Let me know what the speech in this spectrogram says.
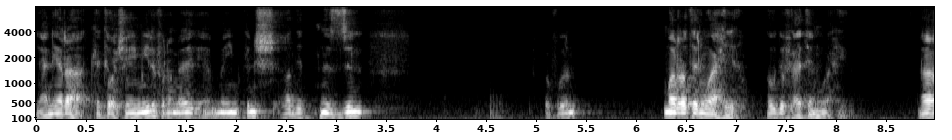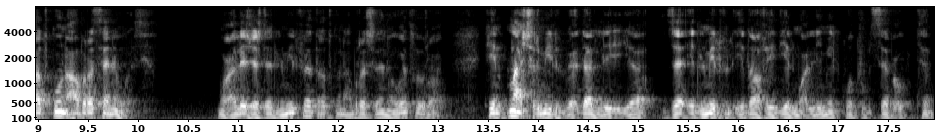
يعني راه 23 ملف راه ما يمكنش غادي تنزل عفوا مرة واحدة أو دفعة واحدة. غتكون عبر سنوات. معالجة هذه الملفات غتكون عبر سنوات وراه كاين 12 ملف بعدا اللي هي زائد الملف الإضافي ديال المعلمين اللي توظفوا بالسابع والثامن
